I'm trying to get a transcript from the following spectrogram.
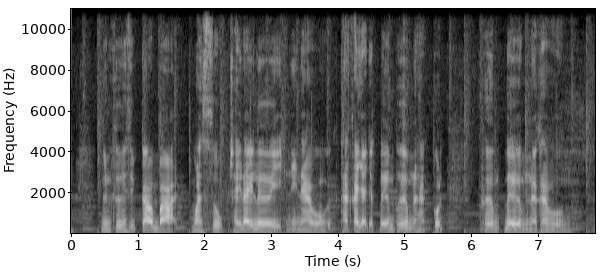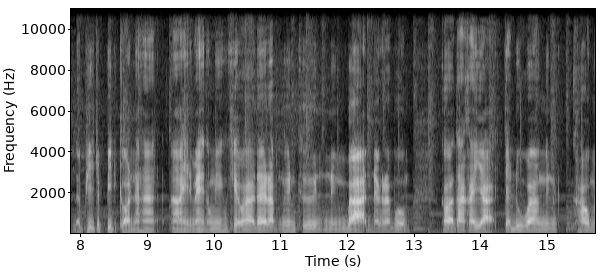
2 เงินคืน 19 บาทวันศุกร์ใช้ได้เลยนี่นะครับผมถ้าใครอยากจะเติมเพิ่มนะฮะกดเพิ่มเติมนะครับผมเดี๋ยวพี่จะปิดก่อนนะฮะอ่าเห็นไหมตรงนี้เขียนว่าได้รับเงินคืน 1 บาทนะครับผมก็ถ้าใครอยากจะดูว่าเงินเข้าไหม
